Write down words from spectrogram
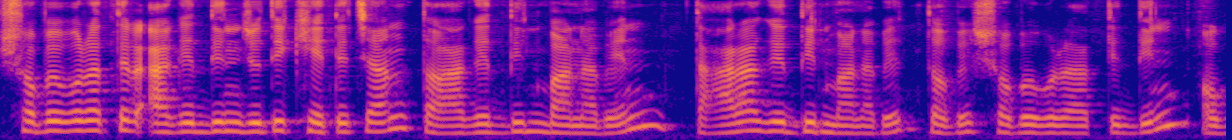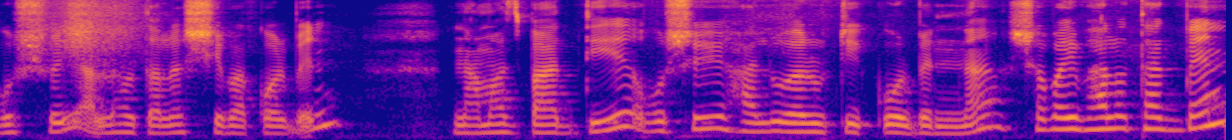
শবে বরাতের আগের দিন যদি খেতে চান, তো আগের দিন বানাবেন, তার আগের দিন বানাবেন, তবে শবে বরাতের দিন অবশ্যই আল্লাহ তালার সেবা করবেন। নামাজ বাদ দিয়ে অবশ্যই হালুয়া রুটি করবেন না। সবাই ভালো থাকবেন।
